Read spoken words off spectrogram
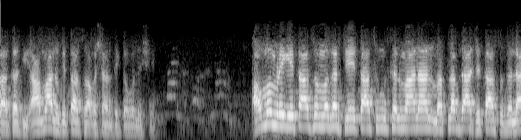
طاقت دي اعمالو کې تاسو هغه شانتي کول شي او ممړږي تاسو مگر چې تاسو مسلمانان مطلب دا چې تاسو د لا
